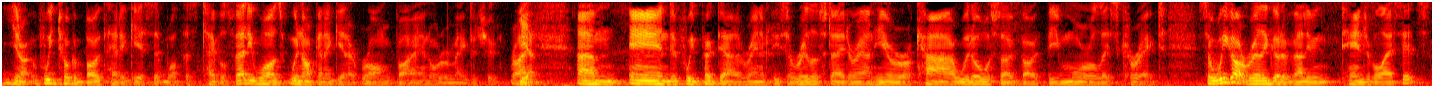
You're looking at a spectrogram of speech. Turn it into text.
You know, if we took a both had a guess at what this table's value was, we're not going to get it wrong by an order of magnitude, right? Um, and if we picked out a random piece of real estate around here or a car, we'd also both be more or less correct. So we got really good at valuing tangible assets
